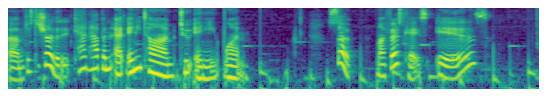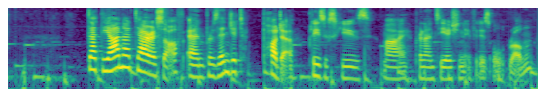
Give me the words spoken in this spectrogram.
um, just to show that it can happen at any time to anyone. So my first case is Tatiana Tarasoff and Prosenjit Poddar. Please excuse my pronunciation if it is all wrong.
